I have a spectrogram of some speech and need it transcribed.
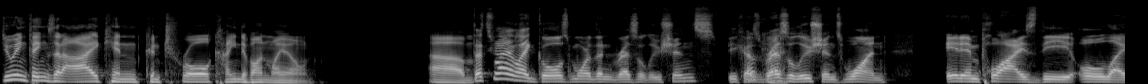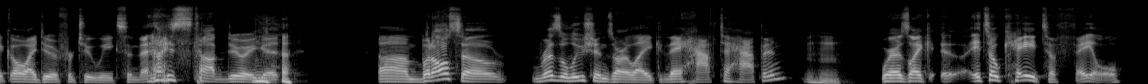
doing things that I can control kind of on my own. Um, That's why I like goals more than resolutions because okay. resolutions, one, it implies the oh like oh I do it for two weeks and then I stop doing it. um, but also resolutions are like they have to happen. Mm-hmm. Whereas like it's okay to fail,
